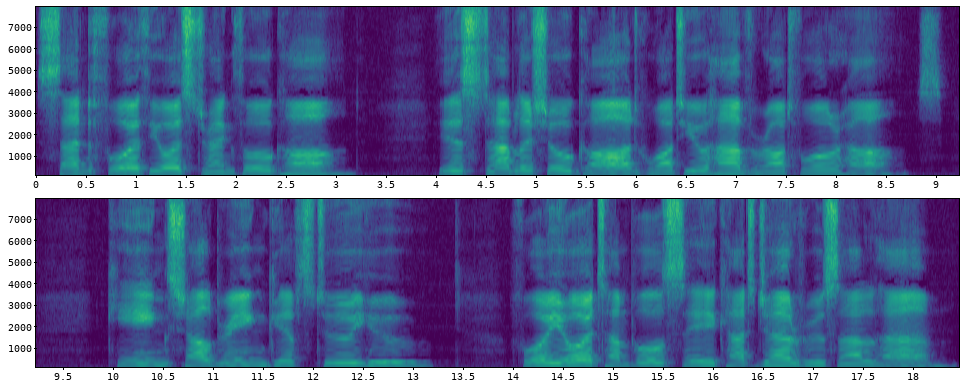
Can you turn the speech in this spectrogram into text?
Send forth your strength, O God. Establish, O God, what you have wrought for us. Kings shall bring gifts to you for your temple's sake at Jerusalem.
